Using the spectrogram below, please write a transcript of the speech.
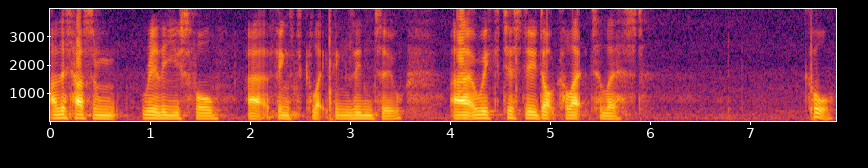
and this has some really useful uh, things to collect things into. Uh, we could just do dot collect to list. Cool.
